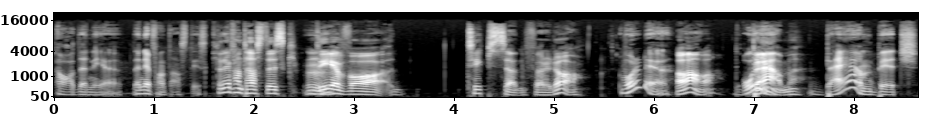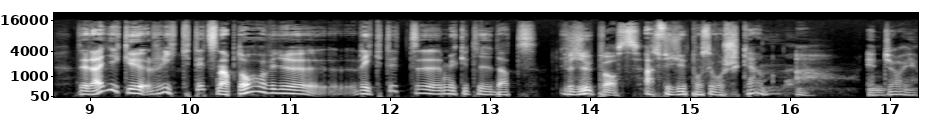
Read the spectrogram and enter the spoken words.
Ja, den är, den är fantastisk. Den är fantastisk. Mm. Det var tipsen för idag. Var det det? Ja, Oj. bam! Bam bitch! Det där gick ju riktigt snabbt. Då har vi ju riktigt eh, mycket tid att Fördjupa oss. att fördjupa oss i vår skam. Enjoy.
